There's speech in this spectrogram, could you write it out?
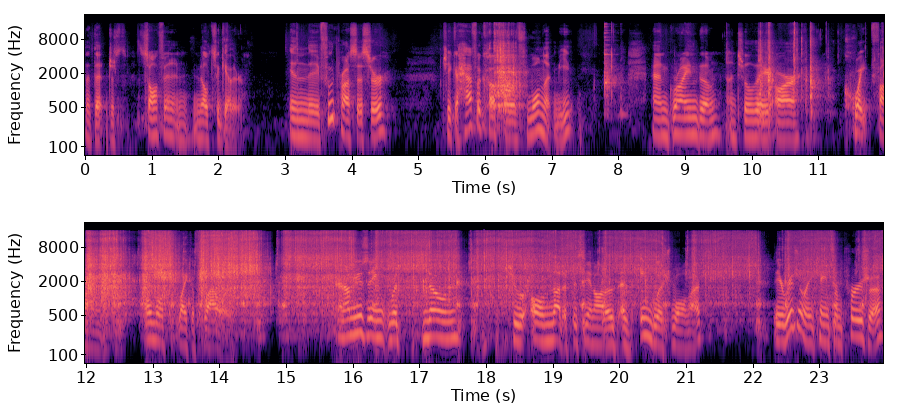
Let that just soften and melt together. In the food processor, take a half a cup of walnut meat and grind them until they are quite fine, almost like a flour. And I'm using what's known to all nut aficionados as English walnuts. They originally came from Persia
